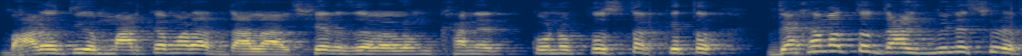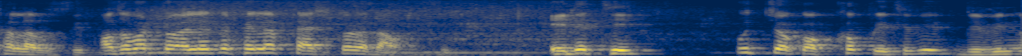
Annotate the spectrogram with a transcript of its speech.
ভারতীয় মার্কামারা দালাল শেরজাল আলম খানের কোন প্রস্তাবকে তো দেখা মাত্র ডাস্টবিনে ছুঁড়ে ফেলা উচিত, অথবা টয়লেটে ফেলে ফ্ল্যাশ করে দেওয়া উচিত। এটা ঠিক উচ্চ কক্ষ পৃথিবীর বিভিন্ন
